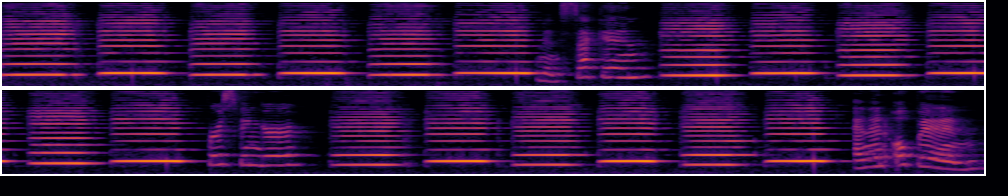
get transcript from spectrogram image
And then second. Open.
